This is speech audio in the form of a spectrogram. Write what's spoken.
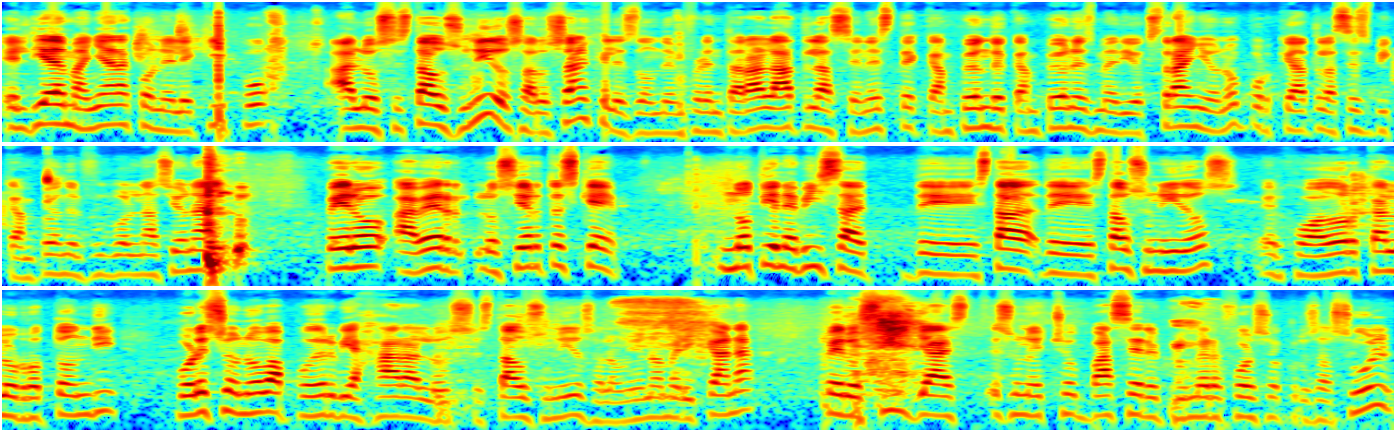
el día de mañana con el equipo a los Estados Unidos, a Los Ángeles, donde enfrentará al Atlas en este campeón de campeones medio extraño, ¿no? Porque Atlas es bicampeón del fútbol nacional. Pero, a ver, lo cierto es que no tiene visa de, de Estados Unidos, el jugador Carlos Rotondi, por eso no va a poder viajar a los Estados Unidos, a la Unión Americana, pero sí ya es, un hecho, va a ser el primer refuerzo de Cruz Azul.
